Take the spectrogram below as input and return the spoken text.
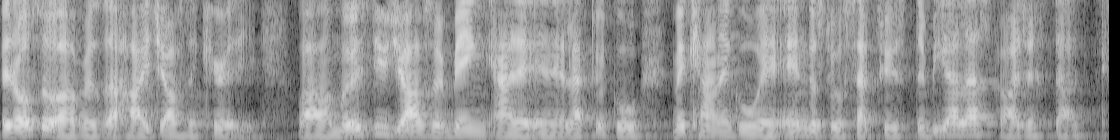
it also offers a high job security. While most new jobs are being added in electrical, mechanical, and industrial sectors, the BLS projects that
